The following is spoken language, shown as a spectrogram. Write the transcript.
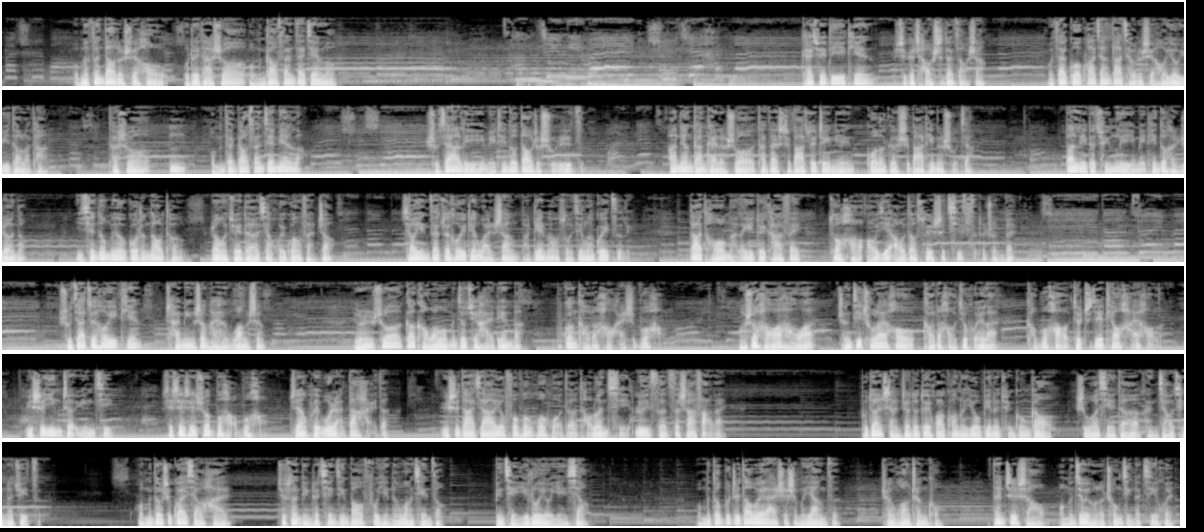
我们分道的时候，我对他说：“我们高三再见喽。”开学第一天是个潮湿的早上，我在过跨江大桥的时候又遇到了他。他说：“嗯，我们在高三见面了。”暑假里每天都倒着数日子。阿娘感慨地说：“她在十八岁这一年过了个十八天的暑假。班里的群里每天都很热闹，以前都没有过的闹腾，让我觉得像回光返照。小颖在最后一天晚上把电脑锁进了柜子里，大头买了一堆咖啡，做好熬夜熬到随时气死的准备。暑假最后一天，蝉鸣声还很旺盛。有人说高考完我们就去海边吧，不管考得好还是不好。”我说好啊好啊，成绩出来后考得好就回来，考不好就直接跳海好了。于是应者云集，谁谁谁说不好不好，这样会污染大海的。于是大家又风风火火地讨论起绿色自杀法来。不断闪着的对话框的右边的群公告是我写的很矫情的句子。我们都是乖小孩，就算顶着千斤包袱也能往前走，并且一路有言笑。我们都不知道未来是什么样子，诚惶诚恐，但至少我们就有了憧憬的机会。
